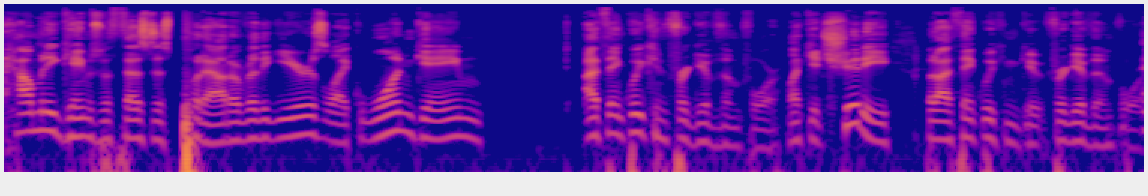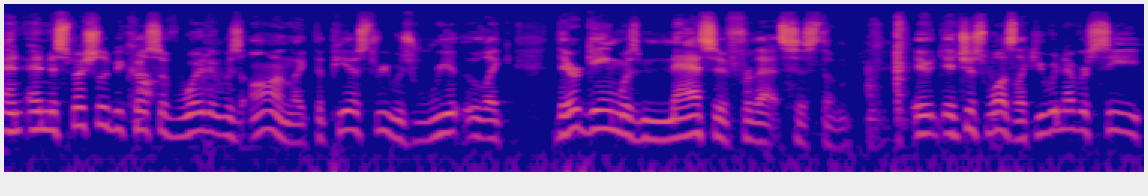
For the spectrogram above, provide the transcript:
how many games Bethesda's put out over the years, like one game I think we can forgive them for. Like it's shitty, but I think we can give, forgive them for it. And and especially because of what it was on. Like the PS3 was real. Like their game was massive for that system. It, it just was. Like you would never see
